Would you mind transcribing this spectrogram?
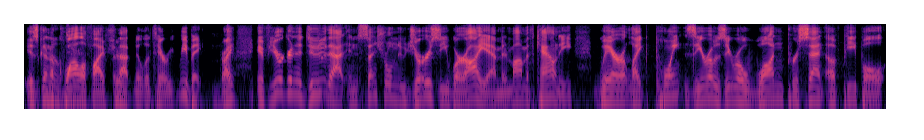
is going to Military, qualify for sure. that military rebate, Mm-hmm. right? If you're going to do that in central New Jersey, where I am in Monmouth County, where like 0.001% of people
